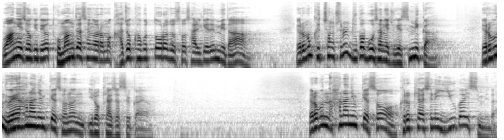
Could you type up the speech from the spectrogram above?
왕의 적이 되어 도망자 생활하며 가족하고 떨어져서 살게 됩니다. 여러분 그 청춘을 누가 보상해 주겠습니까? 여러분 왜 하나님께서는 이렇게 하셨을까요? 여러분 하나님께서 그렇게 하시는 이유가 있습니다.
